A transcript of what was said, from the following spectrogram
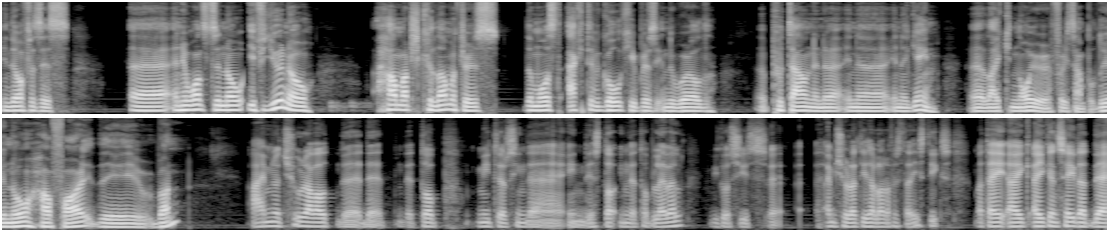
in the offices, uh, and he wants to know if you know how much kilometers the most active goalkeepers in the world uh, put down in a in a in a game, uh, like Neuer, for example. Do you know how far they run? I'm not sure about the, the, the top meters in the in the sto- in the top level because it's uh, I'm sure that is a lot of statistics. But I, I, I can say that the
